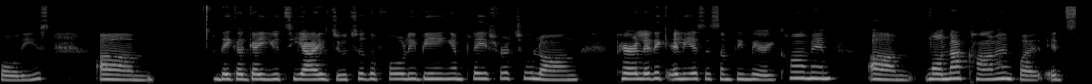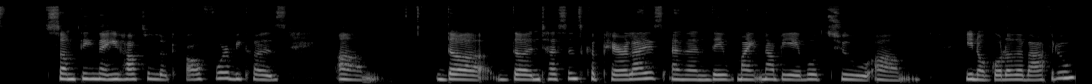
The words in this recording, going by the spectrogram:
Foleys. Um, they could get UTIs due to the Foley being in place for too long. Paralytic ileus is something very common. Um, well, not common, but it's something that you have to look out for because um, the the intestines could paralyze and then they might not be able to um you know go to the bathroom.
